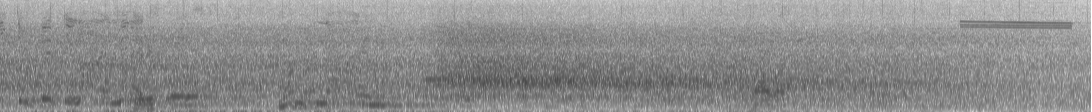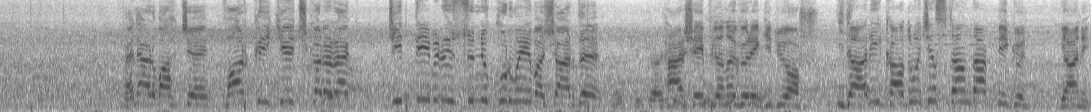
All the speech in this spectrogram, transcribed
After 59 minutes is number 9. Bravo. Fenerbahçe farkı ikiye çıkararak ciddi bir üstünlük kurmayı başardı. Her şey plana göre gidiyor. İdari kadro için standart bir gün. Yani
